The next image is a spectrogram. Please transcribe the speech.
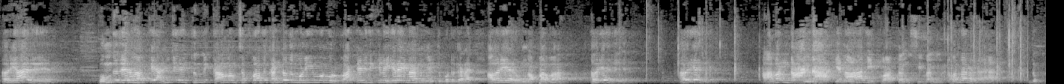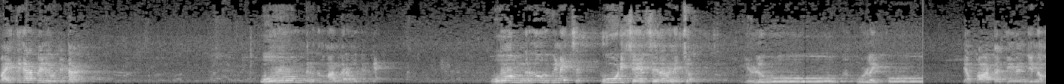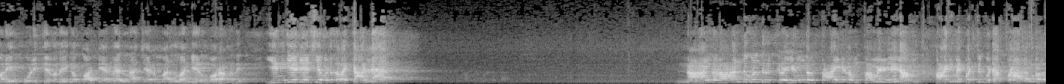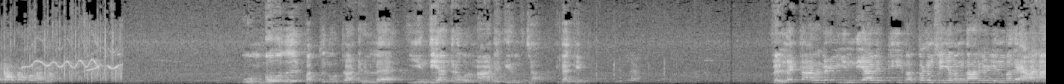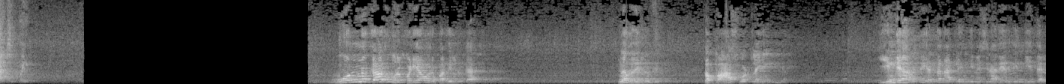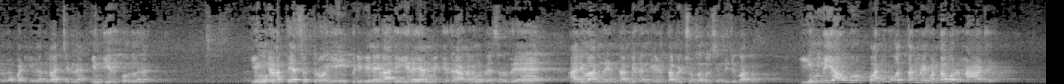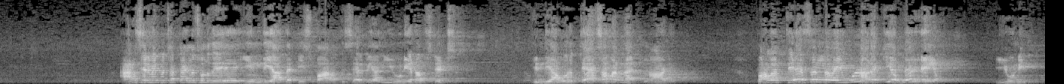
அவர் யாரு? பொங்கு தேர் அஞ்சரை தும்பி காமம் சப்பாது கண்டது மொழியுமோன்னு ஒரு பாட்டு எழுதிக்கல இறைநாதன் எழுத்து போட்டுக்கார அவர் யாரு? உங்க அப்பாவா? அவர் யாரு? அவர் யாரு? அவன் தாண்டா! என் ஆதி பாத்தன் சிவன். அவன் தானடா? இந்த பைத்தியக்கார பையில விட்டுட்டான். ஓம்ங்கிறது மந்திரம் ஓம்ங்கிறது ஒரு வினைச்சல். கூடி செயல் சேர வினைச்சொல். எழுவோம் உழைப்போம். என் பாட்டன் தீரன் சின்னமலையும் பூலித்தேவனும் எங்க பாட்டியார் வேலுநாச்சியாரும் மருதுவாண்டியாரும் போரானது இந்திய தேசிய விடுதலைக்கு அல்ல நாங்கள் ஆண்டு கொண்டிருக்கிற எங்கள் தாயிடம் தமிழ் நிலம் அடிமைப்பட்டு விடக்கூடாது என்பதற்காக தான் ஒன்பது பத்து நூற்றாண்டுகள்ல இந்தியாங்கிற ஒரு நாடு இருந்துச்சா? இதான் கேள்வி. வெள்ளைக்காரர்கள் இந்தியாவிற்கு வர்த்தகம் செய்ய வந்தார்கள் என்பதே வரலாற்று பொய். ஒரு பதில் இருக்க? என்ன பதில் இருக்கு? இப்ப பாஸ்போர்ட்ல இந்தியா இந்தியா. விட்டு எந்த நாட்டுல இந்தி பேசினா அது எதுக்கு இந்திய தெரியல படிக்க அதுல அச்சிடல இந்தி இது கொண்டு வர? எங்கள தேச துரோகி பிரிவினைவாதி இறையாண்மைக்கு எதிரானவன் பேசுறது. அறிவார்ந்த என் தம்பி தங்கைகள் தமிழ் சொந்தங்கள் சிந்திச்சு பார்க்கணும். இந்தியா ஒரு பன்முகத்தன்மை கொண்ட ஒரு நாடு. அரசியலமைப்பு சட்டம் என்ன சொல்லுது? India that is Bharat shall be a union of states India ஒரு தேசம் அல்ல நாடு. பல தேசங்களை உள்ளடக்கிய ஒன்றியம் யூனிட்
